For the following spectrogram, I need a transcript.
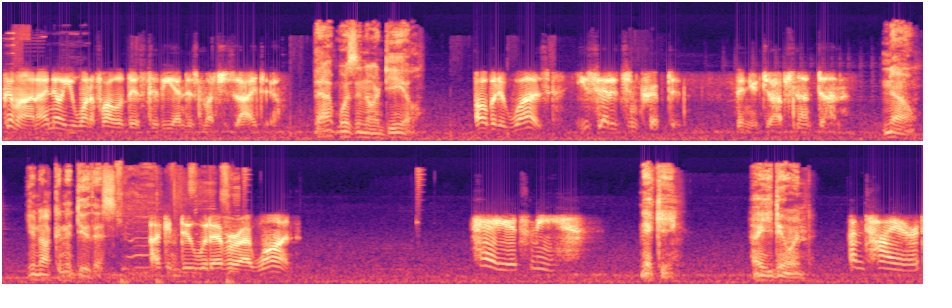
Come on, I know you want to follow this to the end as much as I do. That was an ordeal. Oh, but it was. You said it's encrypted. Then your job's not done. No, you're not gonna do this. I can do whatever I want. Hey, it's me. Nicky, how you doing? I'm tired.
